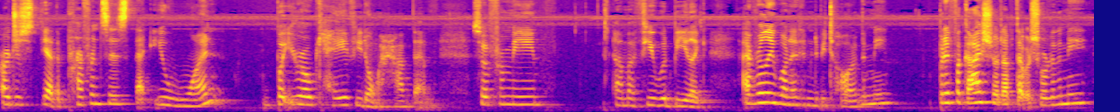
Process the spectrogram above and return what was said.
are just yeah the preferences that you want, but you're okay if you don't have them. So for me, um, a few would be like I really wanted him to be taller than me, but if a guy showed up that was shorter than me,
